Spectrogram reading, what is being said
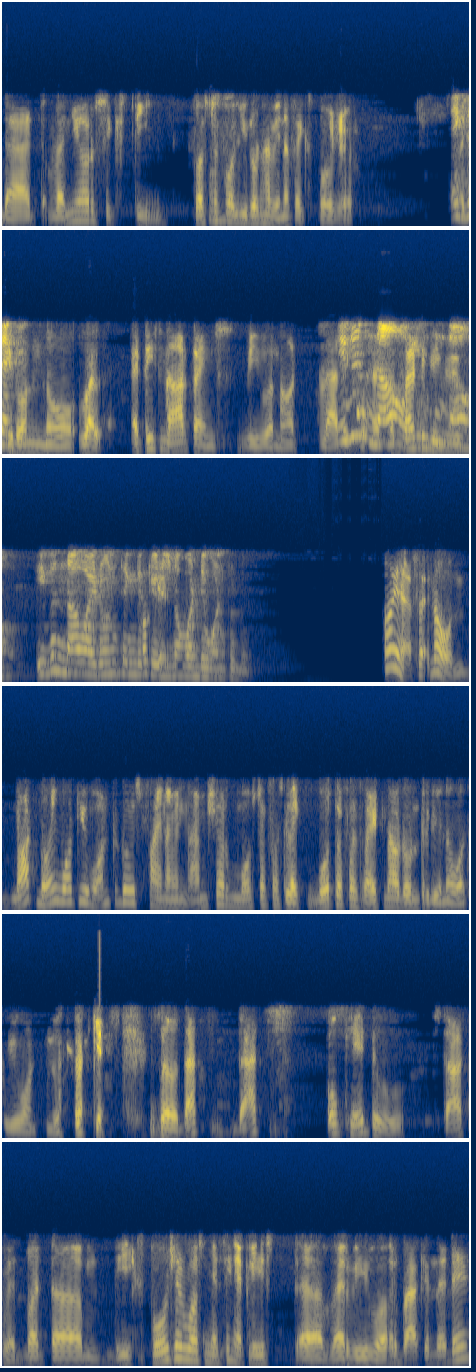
that when you're 16, 1st of Mhm. all, you don't have enough exposure. Like, Exactly. you don't know. Well, at least in our times, we were not that. Even exposed. now, even now, even now, I don't think the Okay. kids know what they want to do. Oh yeah, so, no, not knowing what you want to do is fine. I mean, I'm sure most of us, like both of us right now, don't really know what we want to do. I guess so. That's that's okay to start with, but um, the exposure was missing at least uh, where we were back in the day.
